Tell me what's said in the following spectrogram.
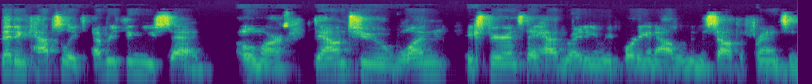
that encapsulates everything you said Omar, down to one experience they had writing and recording an album in the south of France in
